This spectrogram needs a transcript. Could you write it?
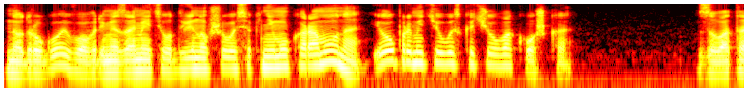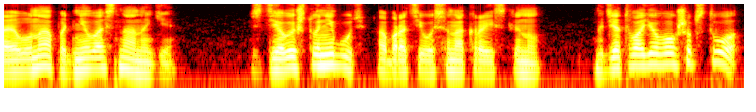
но другой вовремя заметил двинувшегося к нему Карамона и опрометью выскочил в окошко. Золотая луна поднялась на ноги. «Сделай что-нибудь», — обратилась она к Рейслину. «Где твое волшебство?»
